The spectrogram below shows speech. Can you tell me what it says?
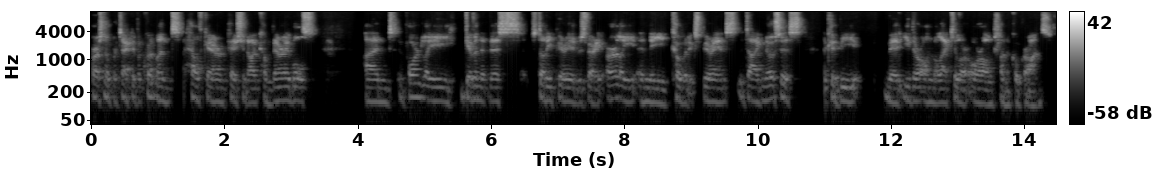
personal protective equipment, healthcare, and patient outcome variables. And importantly, given that this study period was very early in the COVID experience, the diagnosis could be made either on molecular or on clinical grounds.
